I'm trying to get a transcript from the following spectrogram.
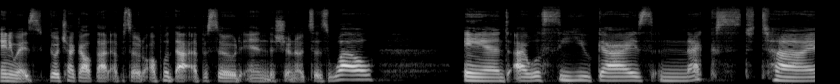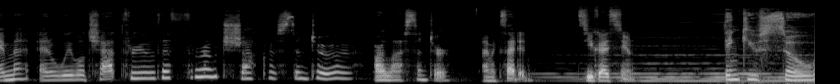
Anyways, go check out that episode. I'll put that episode in the show notes as well. And I will see you guys next time, and we will chat through the throat chakra center, our last center. I'm excited. See you guys soon. Thank you so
